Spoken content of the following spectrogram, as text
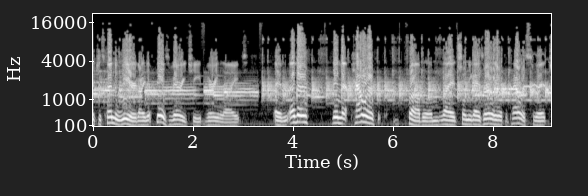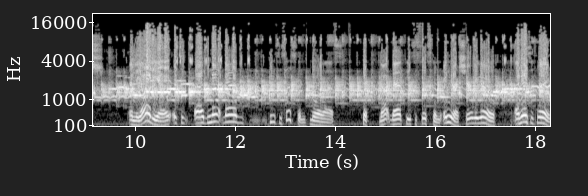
Which is kind of weird. I mean, it feels very cheap, very light. And other than that power problem that I had shown you guys earlier with the power switch and the audio, it's a, a not bad piece of system, more or less. not bad piece of system. English, here we go. Uh, here's the thing.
